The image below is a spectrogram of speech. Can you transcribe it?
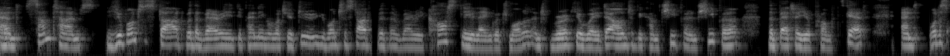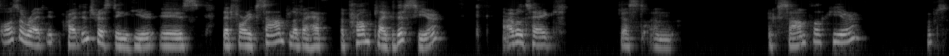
and sometimes you want to start with a very, depending on what you do, you want to start with a very costly language model and work your way down to become cheaper and cheaper, the better your prompts get. And what is also right, quite interesting here is that, for example, if I have a prompt like this here, I will take just an example here. Oops.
